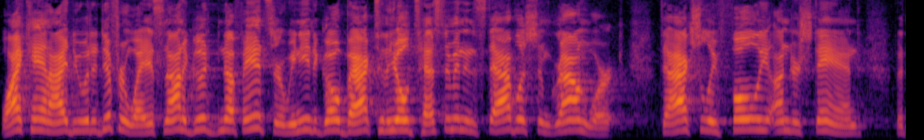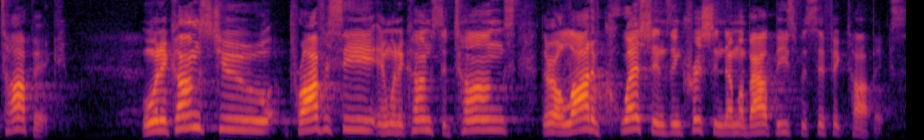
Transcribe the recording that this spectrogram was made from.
Why can't I do it a different way? It's not a good enough answer. We need to go back to the Old Testament and establish some groundwork to actually fully understand the topic. When it comes to prophecy and when it comes to tongues, there are a lot of questions in Christendom about these specific topics.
